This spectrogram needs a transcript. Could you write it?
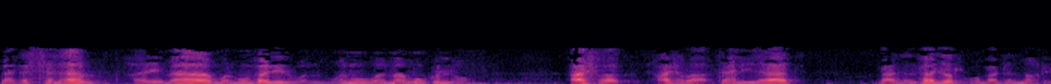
بعد السلام الإمام والمنفرد والمأموم كلهم. عشر عشر تهليلات بعد الفجر وبعد المغرب.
